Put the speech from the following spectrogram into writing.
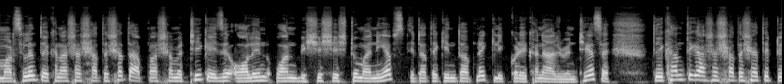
আমার ছিলেন তো এখানে আসার সাথে সাথে আপনার সামনে ঠিক এই যে অল ইন ওয়ান বিশ্বের শ্রেষ্ঠ মাইনিং অ্যাপস এটাতে কিন্তু আপনি ক্লিক করে এখানে আসবেন, ঠিক আছে? তো এখান থেকে আসার সাথে সাথে একটু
